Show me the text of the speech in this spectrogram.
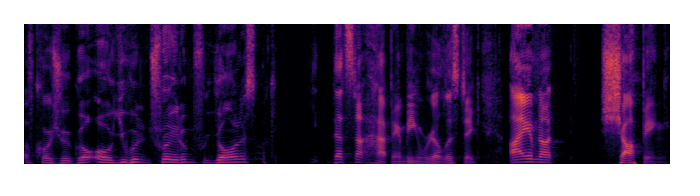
of course, you go. Oh, you wouldn't trade him for Giannis? Okay, that's not happening. I'm being realistic. I am not shopping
